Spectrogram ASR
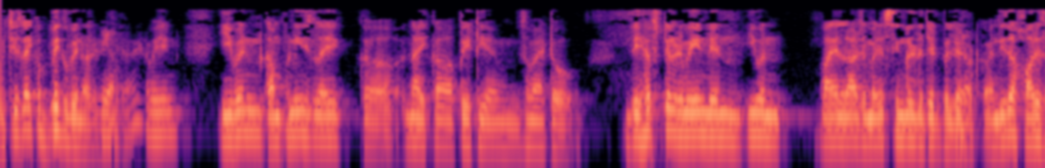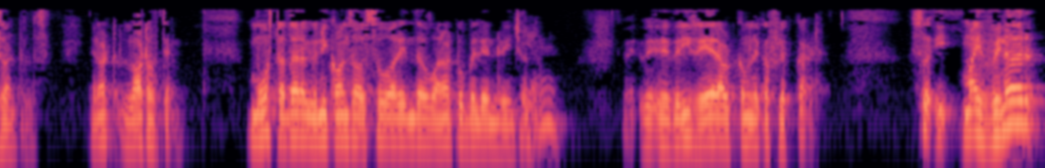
which is like a big winner in Yeah. India, right? I mean, even companies like uh, Nykaa, Paytm, Zomato, they have still remained in even by and large, I mean, single digit billion Yeah. outcome. And these are horizontals. There are not a lot of them. Most other unicorns also are in the 1 or 2 billion range only. Yeah. A very rare outcome like a Flipkart. So my winner,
